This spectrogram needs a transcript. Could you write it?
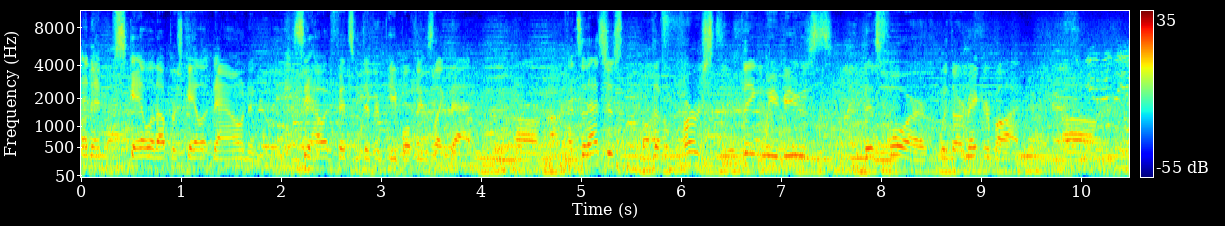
and then scale it up or scale it down and see how it fits with different people, things like that. Um, and so that's just the first thing we've used this for with our MakerBot. Um,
